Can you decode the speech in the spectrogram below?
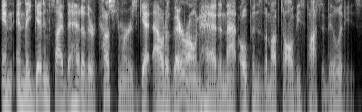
And and they get inside the head of their customers, get out of their own head, and that opens them up to all these possibilities.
